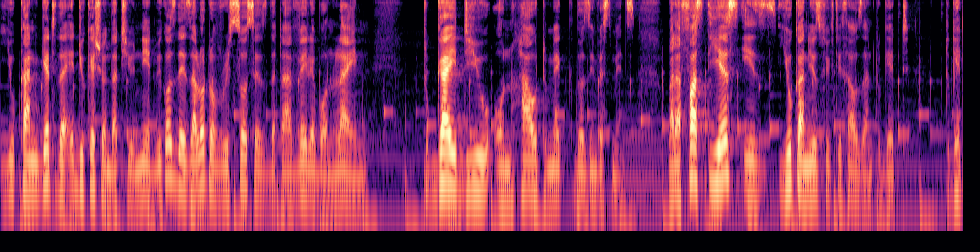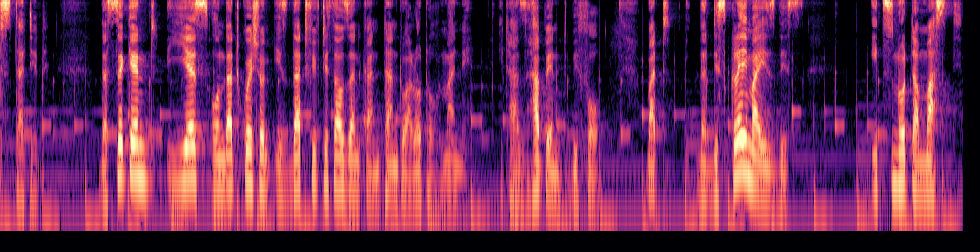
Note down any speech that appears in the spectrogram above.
you can get the education that you need because there's a lot of resources that are available online to guide you on how to make those investments. But the first yes is you can use 50,000 to get to get started. The second yes on that question is that 50,000 can turn to a lot of money. It has happened before. But the disclaimer is this. It's not a must.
